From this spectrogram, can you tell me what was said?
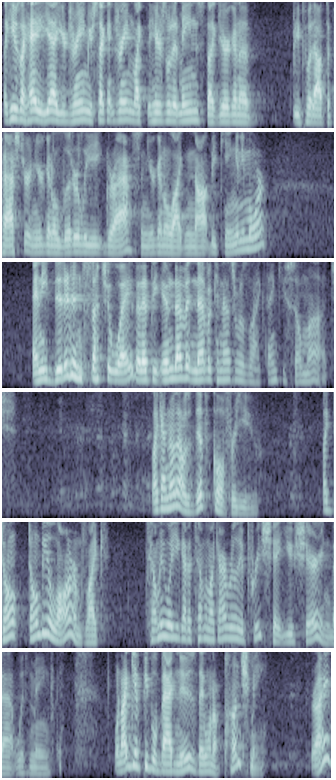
Like he was like, "Hey, yeah, your dream, your second dream, like here's what it means. Like you're going to be put out to pasture and you're going to literally eat grass and you're going to like not be king anymore? And he did it in such a way that at the end of it, Nebuchadnezzar was like, Thank you so much. like, I know that was difficult for you. Like, don't, don't be alarmed. Like, tell me what you got to tell me. Like, I really appreciate you sharing that with me. When I give people bad news, they want to punch me, right?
